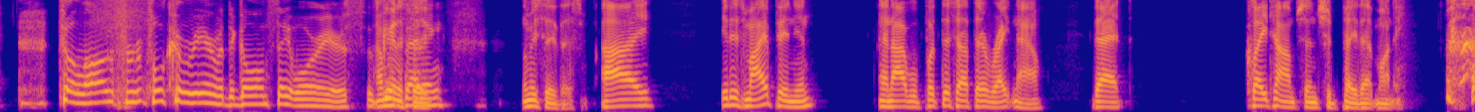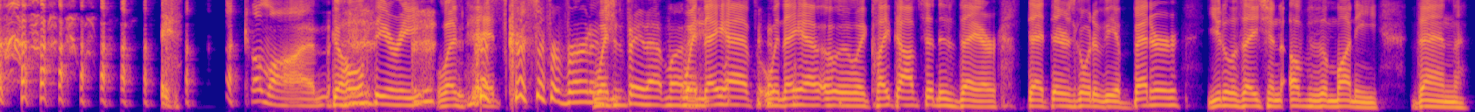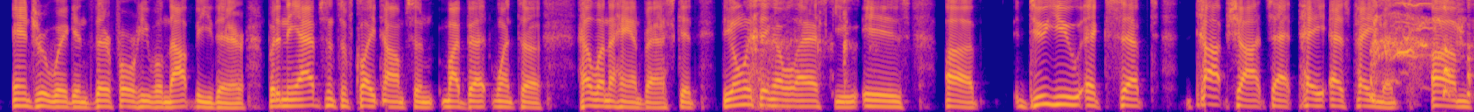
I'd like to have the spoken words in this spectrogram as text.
to a long, fruitful career with the Golden State Warriors. It's I'm good gonna say- Let me say this. I it is my opinion, and I will put this out there right now, that Klay Thompson should pay that money. Come on. The whole theory was that Chris, Christopher Vernon when- should pay that money. when they have when they have uh, when Klay Thompson is there, that there's going to be a better utilization of the money than Andrew Wiggins. Therefore, he will not be there. But in the absence of Klay Thompson, my bet went to hell in a handbasket. The only thing I will ask you is. Uh, do you accept top shots at pay as payment? Um,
